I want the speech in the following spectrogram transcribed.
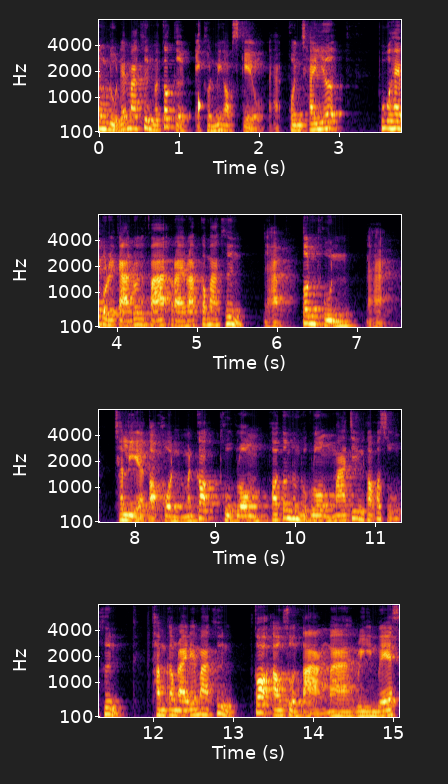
ดึงดูดได้มากขึ้นมันก็เกิด economy of scale นะครับคนใช้เยอะผู้ให้บริการรถไฟฟ้ารายรับก็มากขึ้นนะครับต้นทุนนะฮะเฉลี่ยต่อคนมันก็ถูกลง พอต้นทุนถูกลงมาจิ้นเขาก็สูงขึ้นทำกำไรได้มากขึ้น ก็เอาส่วนต่างมา reinvest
